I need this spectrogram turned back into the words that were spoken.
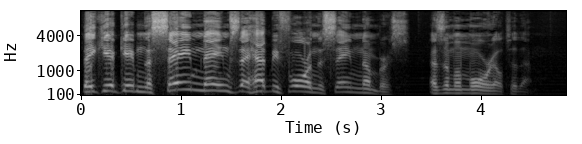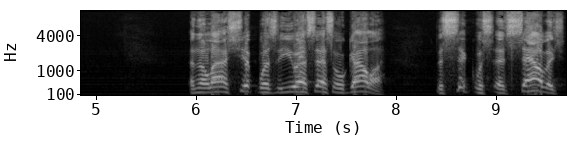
they gave them the same names they had before and the same numbers as a memorial to them. And the last ship was the USS Oglala. The sick was uh, salvaged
